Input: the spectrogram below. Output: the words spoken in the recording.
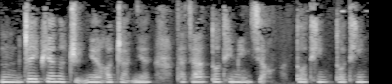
嗯，这一篇的执念和转念，大家多听冥想。多听多听，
